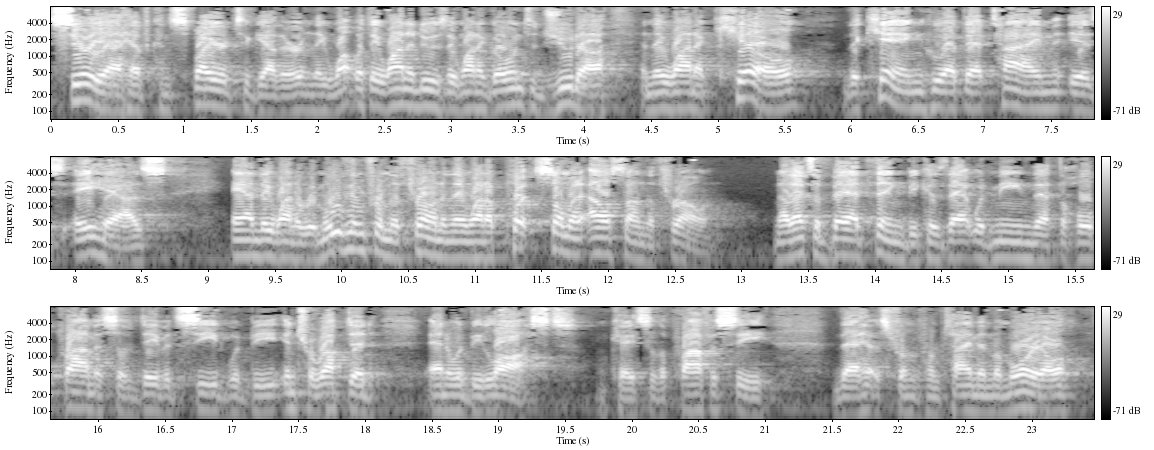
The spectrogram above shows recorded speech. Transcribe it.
Syria have conspired together and they want, what they want to do is they want to go into Judah and they want to kill the king, who at that time is Ahaz, and they want to remove him from the throne and they want to put someone else on the throne. Now that's a bad thing because that would mean that the whole promise of David's seed would be interrupted and it would be lost. Okay, so the prophecy that has from, from time immemorial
